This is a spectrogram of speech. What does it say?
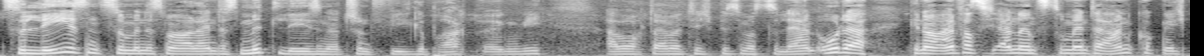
zu lesen, zumindest mal. Allein das Mitlesen hat schon viel gebracht irgendwie. Aber auch da natürlich ein bisschen was zu lernen. Oder genau, einfach sich andere Instrumente angucken. Ich,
